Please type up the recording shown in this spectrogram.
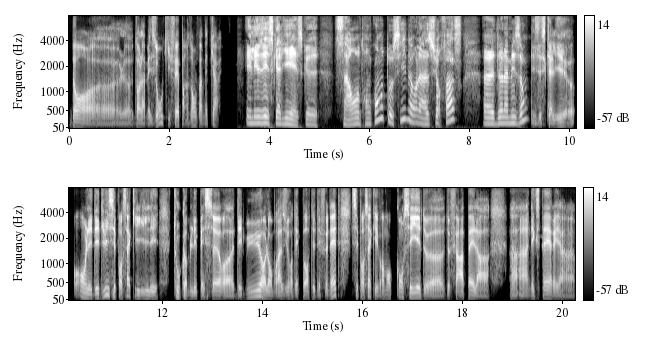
dans, euh, dans la maison qui fait par exemple 20 mètres carrés. Et les escaliers, est-ce que ça entre en compte aussi dans la surface euh, de la maison? Les escaliers, euh, on les déduit, c'est pour ça qu'il est tout comme l'épaisseur euh, des murs, l'embrasure des portes et des fenêtres. C'est pour ça qu'il est vraiment conseillé de, faire appel à, un expert et à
